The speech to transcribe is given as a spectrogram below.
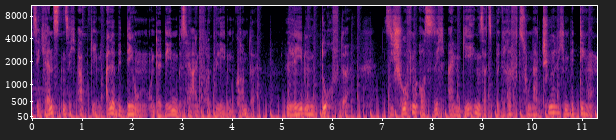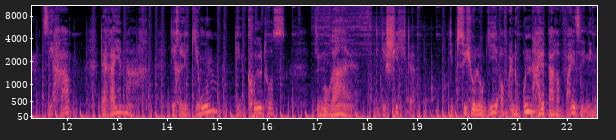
Sie grenzten sich ab gegen alle Bedingungen, unter denen bisher ein Volk leben konnte, leben durfte. Sie schufen aus sich einen Gegensatzbegriff zu natürlichen Bedingungen. Sie haben der Reihe nach die Religion, den Kultus, die Moral, die Geschichte, die Psychologie auf eine unheilbare Weise in den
